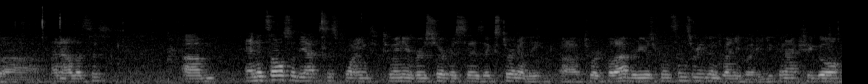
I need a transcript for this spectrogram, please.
uh, analysis. Um, and it's also the access point to any of our services externally, uh, to our collaborators, for instance, or even to anybody. You can actually go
